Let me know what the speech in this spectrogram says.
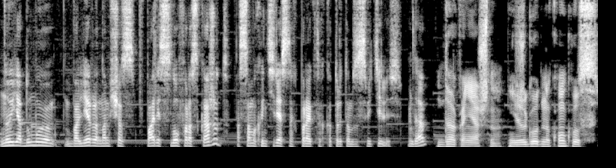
Ну и я думаю, Валера нам сейчас в паре слов расскажет о самых интересных проектах, которые там засветились, да? Да, конечно. Ежегодный конкурс,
